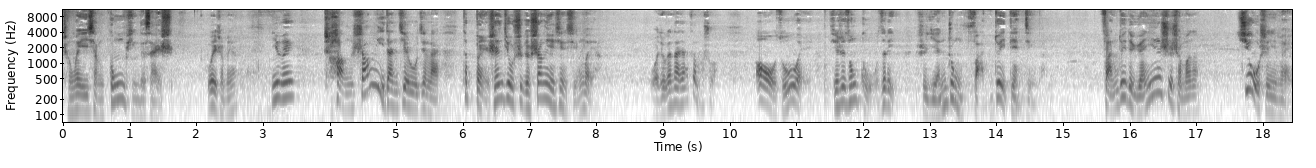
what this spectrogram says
成为一项公平的赛事，为什么呀？因为厂商一旦介入进来，它本身就是个商业性行为啊。我就跟大家这么说，奥组委其实从骨子里是严重反对电竞的。反对的原因是什么呢？就是因为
